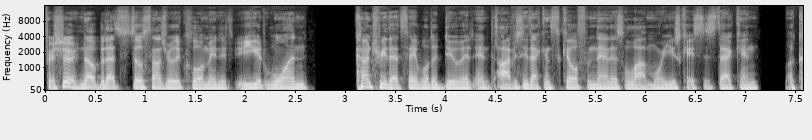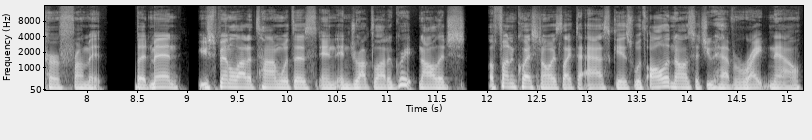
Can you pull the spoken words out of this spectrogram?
For sure. No, but that still sounds really cool. I mean, if you get one country that's able to do it, and obviously that can scale from there, there's a lot more use cases that can occur from it. But man, you spent a lot of time with us and, and dropped a lot of great knowledge. A fun question I always like to ask is with all the knowledge that you have right now,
